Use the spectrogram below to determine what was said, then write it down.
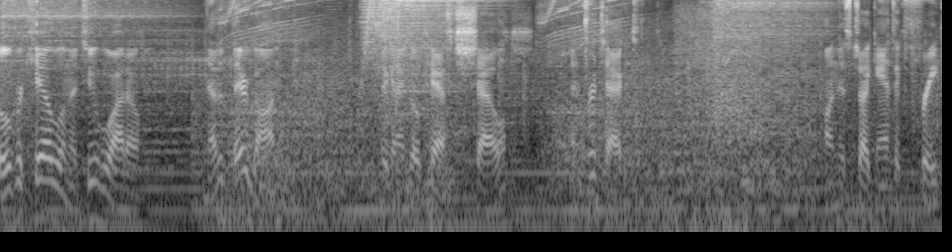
Overkill on the two Guado. Now that they're gone, they're gonna go cast Shell and Protect on this gigantic freak.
